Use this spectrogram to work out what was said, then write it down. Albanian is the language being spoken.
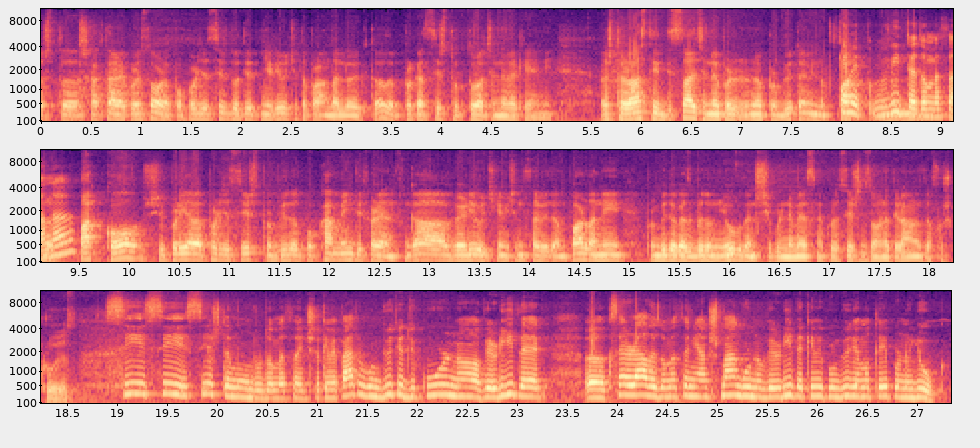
është shkaktarja kryesore, po përgjithsisht duhet të jetë njeriu që të parandalojë këtë dhe përkatësisht strukturat që neve kemi. Është rasti i disatë që ne për, ne përmbytemi në pak, kemi vite domethënë. Në pak kohë Shqipëria përgjithsisht përmbytet, po ka me një diferencë nga veriu që kemi qenë disa vite më parë tani përmbytja ka zbritur në jug dhe në Shqipërinë e Mesme kryesisht në zonën e Tiranës dhe Fushë-Krujës. Si si si është e mundur domethënë që kemi patur përmbytje dikur në veri dhe kësaj radhe domethënë janë shmangur në veri dhe kemi përmbytje më tepër në jug.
